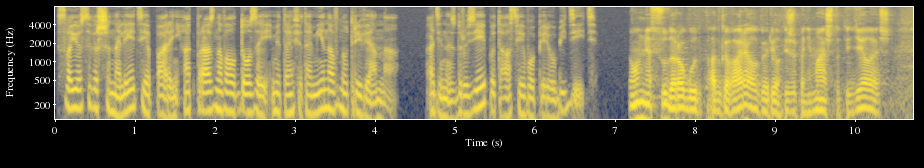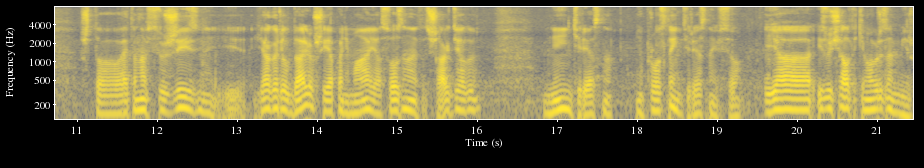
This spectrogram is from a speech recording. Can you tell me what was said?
Свое совершеннолетие парень отпраздновал дозой метамфетамина внутривенно. Один из друзей пытался его переубедить. Он меня всю дорогу отговаривал, говорил, ты же понимаешь, что ты делаешь что это на всю жизнь. И я говорил, да, Леша, я понимаю, я осознанно этот шаг делаю. Мне интересно. Мне просто интересно и все. Я изучал таким образом мир.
